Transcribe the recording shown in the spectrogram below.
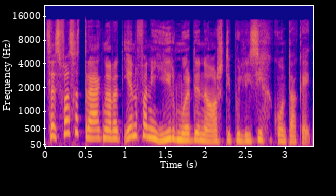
Sy is vasgetrek nadat een van die huurmoordenaars die polisie gekontak het.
